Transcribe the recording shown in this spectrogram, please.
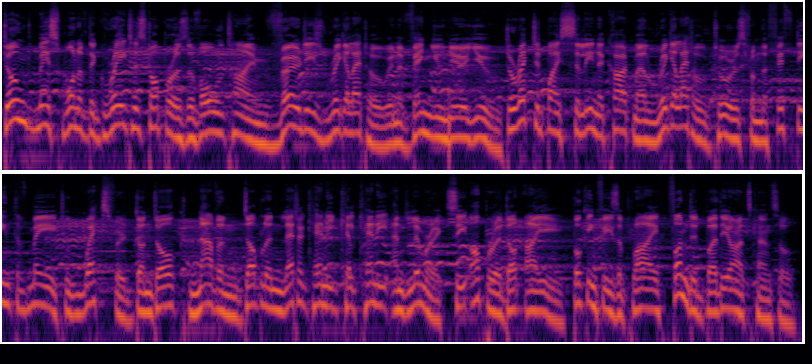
Don't miss one of the greatest operas of all time, Verdi's Rigoletto, in a venue near you. Directed by Selina Cartmell, Rigoletto tours from the 15th of May to Wexford, Dundalk, Navan, Dublin, Letterkenny, Kilkenny, and Limerick. See opera.ie. Booking fees apply, funded by the Arts Council.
